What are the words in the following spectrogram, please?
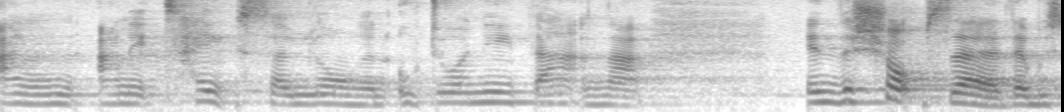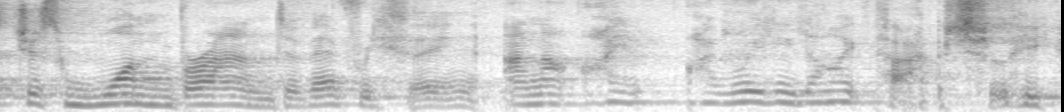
and and it takes so long and oh do i need that and that in the shops there, there was just one brand of everything, and I, I really like that actually.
